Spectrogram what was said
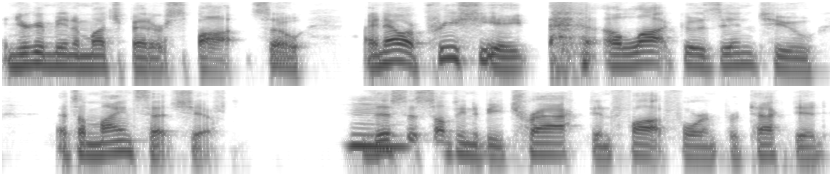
and you're going to be in a much better spot. So I now appreciate a lot goes into that's a mindset shift. Mm-hmm. This is something to be tracked and fought for and protected.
